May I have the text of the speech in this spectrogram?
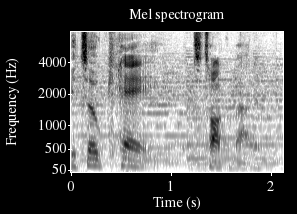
It's okay to talk about it.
